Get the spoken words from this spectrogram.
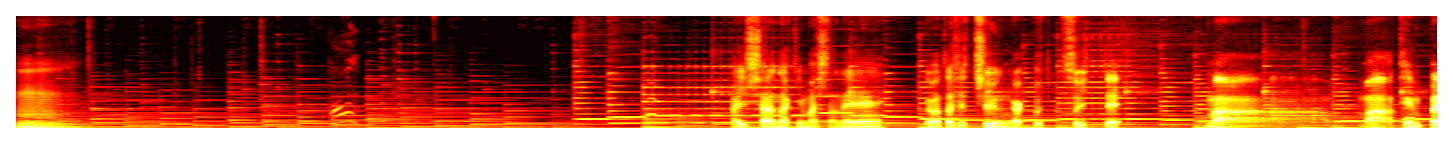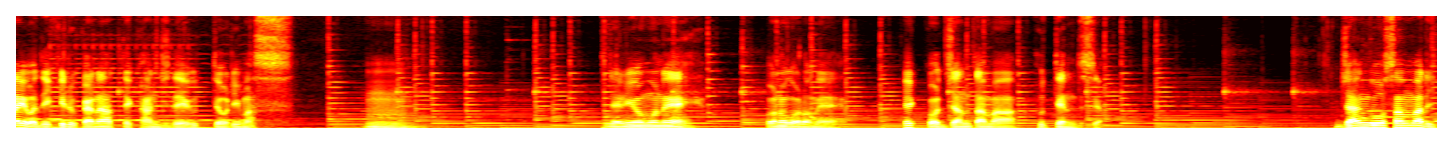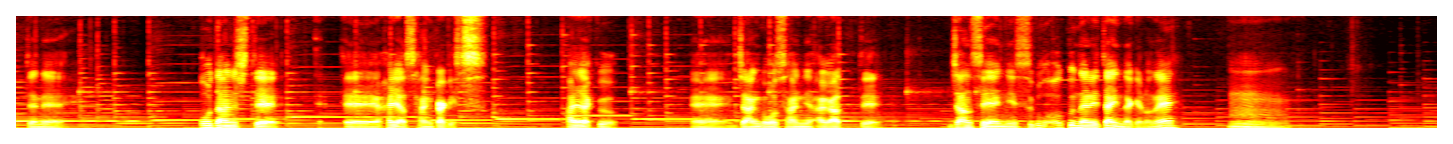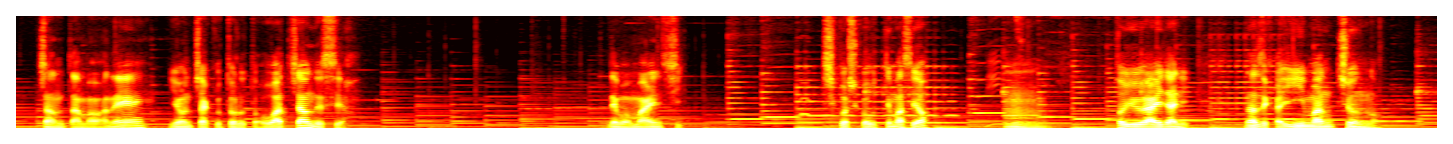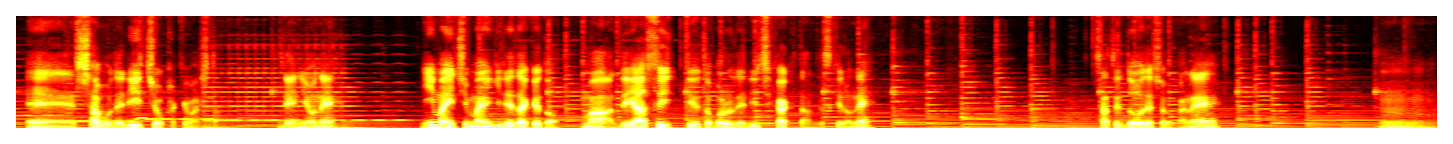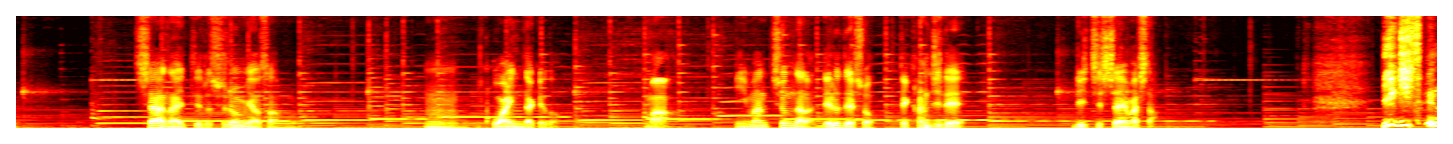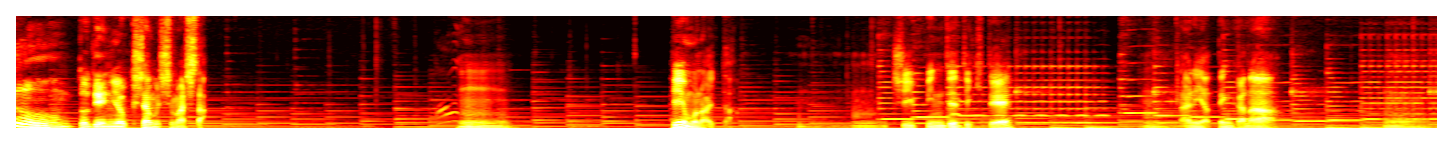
うん。はいシャー泣きましたね。で私チューンがくっついてまあまあテンパイはできるかなって感じで打っております。うん。ジェニオもねこの頃ね結構ジャン玉打ってるんですよ。ジャンゴーさんまで行ってね横断して、えー早3ヶ月。早く、えージャンゴーさんに上がってジャンセにすごくなりたいんだけどね。うん。ジャン玉はね4着取ると終わっちゃうんですよ。でも毎日シコシコ打ってますよ。うん。という間になぜかイーマンチューンの、えーシャボでリーチをかけました。デニオね。今1枚切れだけどまあ出やすいっていうところでリーチかけたんですけどね。さてどうでしょうかね。うん。シャア泣いてる白宮さんも。うん怖いんだけど。まあイーマンチューンなら出るでしょって感じでリーチしちゃいました。生きてるんと電力くしゃむしました。うん。ピエも泣いた。うん。チーピン出てきて。うん。何やってんかな。うん。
